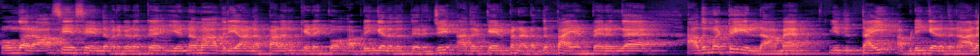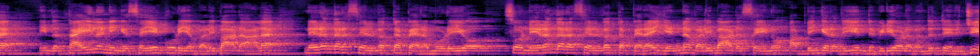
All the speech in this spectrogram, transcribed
உங்கள் ராசியை சேர்ந்தவர்களுக்கு என்ன மாதிரியான பலன் கிடைக்கும் அப்படிங்கிறத தெரிஞ்சு அதற்கேற்ப நடந்து பயன்பெறுங்க அது மட்டும் இல்லாமல் இது தை அப்படிங்கிறதுனால இந்த தையில் நீங்கள் செய்யக்கூடிய வழிபாடால் நிரந்தர செல்வத்தை பெற முடியும். ஸோ நிரந்தர செல்வத்தை பெற என்ன வழிபாடு செய்யணும் அப்படிங்கிறதையும் இந்த வீடியோவில் வந்து தெரிஞ்சு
